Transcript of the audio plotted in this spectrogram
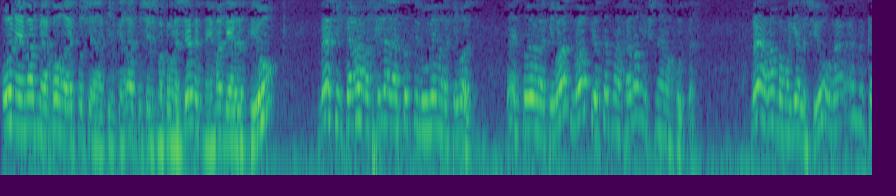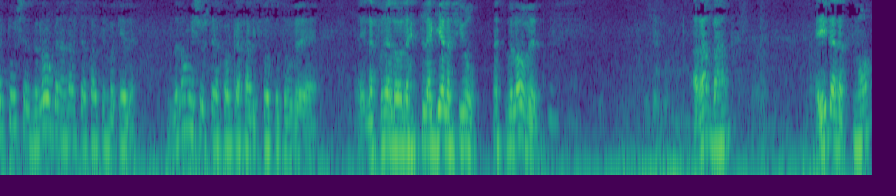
הוא נעמד מאחורה איפה שהכרכרה, איפה שיש מקום לשבת, נעמד ליד הציור, והכרכרה מתחילה לעשות סיבובים על הקירות. להסתובב על הקירות, והופ, יוצאת מהחלון עם שניהם החוצה. והרמב"ם מגיע לשיעור, ואז הם קלטו שזה לא בן אדם שאתה יכול לשים בכלא. זה לא מישהו שאתה יכול ככה לתפוס אותו ולהפריע לו להגיע לשיעור. זה לא עובד. הרמב"ם העיד על עצמו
